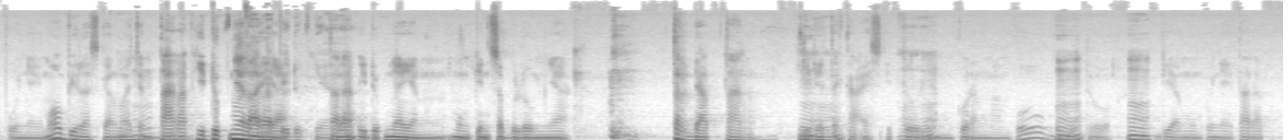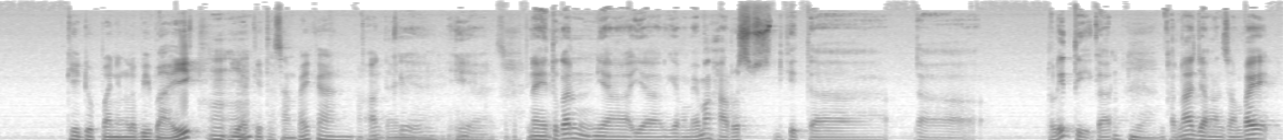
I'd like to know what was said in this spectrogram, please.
punya mobil lah segala macam, taraf hidupnya lah Taraf ya. hidupnya. Taraf hidupnya yang mungkin sebelumnya terdaftar di DTKS itu yang kurang mampu, begitu dia mempunyai taraf kehidupan yang lebih baik, ya kita sampaikan apa adanya. iya. seperti Nah itu. kan ya, ya yang memang harus kita uh, teliti kan, Iya, karena jangan sampai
